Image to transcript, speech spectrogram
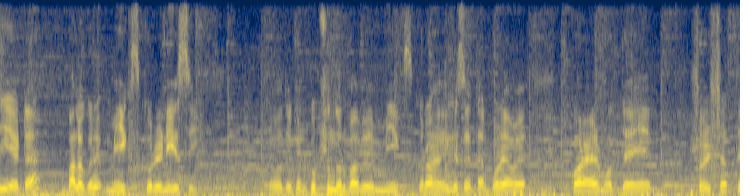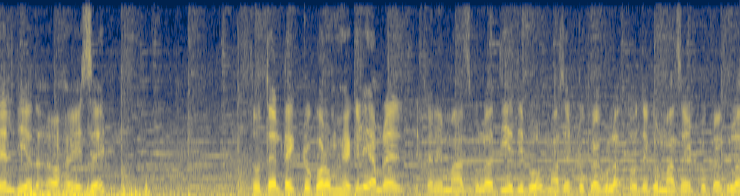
দিয়ে এটা ভালো করে মিক্স করে নিয়েছি। তো দেখুন, খুব সুন্দরভাবে মিক্স করা হয়ে গেছে। তারপরে কড়াইয়ের মধ্যে সরিষার তেল দিয়ে দেওয়া হয়েছে। তো তেলটা একটু গরম হয়ে গেলে আমরা এখানে মাছগুলো দিয়ে দিব, মাছের টুকরাগুলো। তো দেখুন, মাছের টুকরাগুলো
